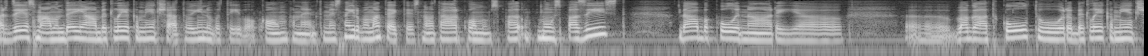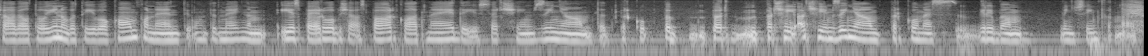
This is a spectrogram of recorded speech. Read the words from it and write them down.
ar dziesmām un dejām, bet liekam iekšā to inovatīvo komponentu. Mēs negribam atteikties no tā, ar ko mums pa, mūs pazīst - daba, kulinārija. Eh, bagāta kultūra, bet liekam iekšā vēl to inovatīvo komponenti, un tad mēģinam iespēju robežās pārklāt mēdījus ar šīm ziņām, par, ko, par, par, par šī, ar šīm ziņām, par ko mēs gribam viņus informēt.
